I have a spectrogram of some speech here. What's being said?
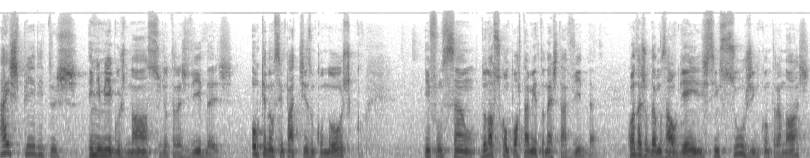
Há espíritos inimigos nossos de outras vidas ou que não simpatizam conosco em função do nosso comportamento nesta vida, quando ajudamos alguém eles se insurgem contra nós,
